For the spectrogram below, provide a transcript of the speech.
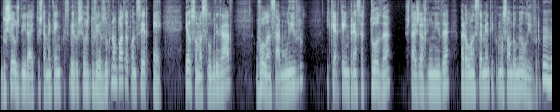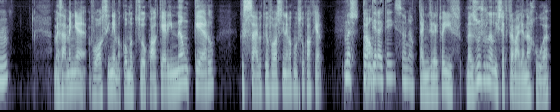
dos seus direitos, também têm que perceber os seus deveres. O que não pode acontecer é: eu sou uma celebridade, vou lançar um livro e quero que a imprensa toda esteja reunida para o lançamento e promoção do meu livro. Mas amanhã vou ao cinema com uma pessoa qualquer e não quero que se saiba que eu vou ao cinema com uma pessoa qualquer. Mas tem um- direito a isso ou não? Tenho direito a isso. Mas um jornalista que trabalha na rua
